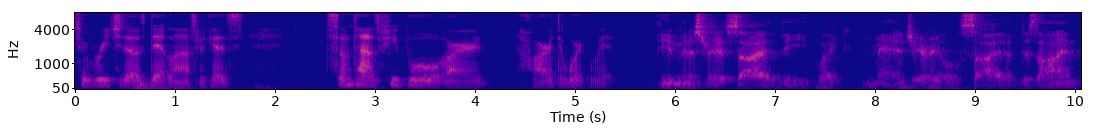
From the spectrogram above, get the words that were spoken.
to reach those deadlines because sometimes people are hard to work with. the administrative side, the like managerial side of design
